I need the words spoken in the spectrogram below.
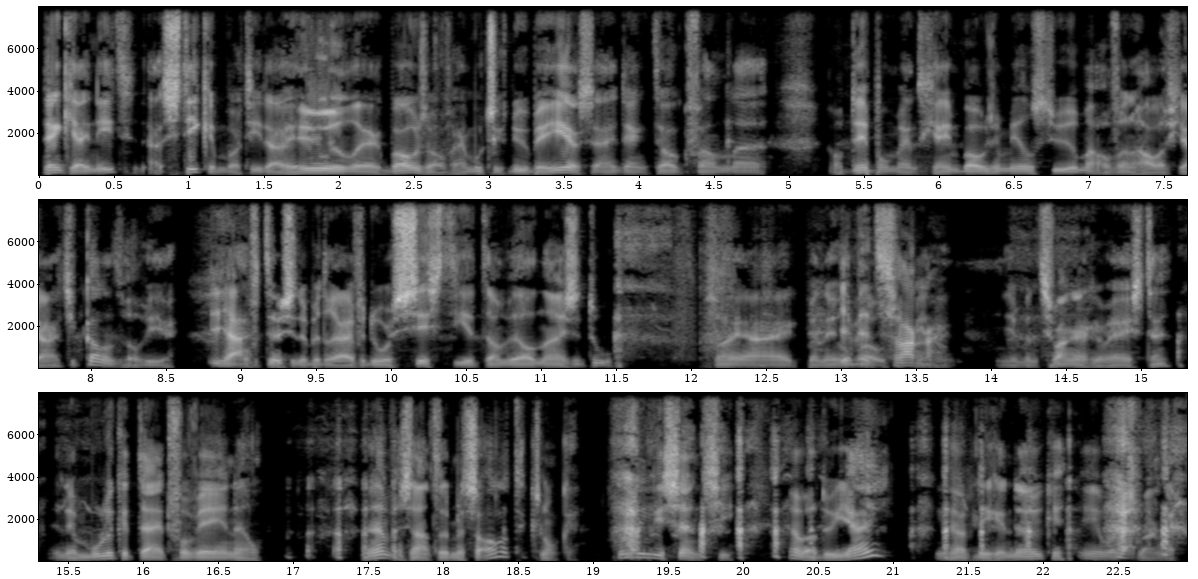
Denk jij niet? Nou, stiekem wordt hij daar heel erg boos over. Hij moet zich nu beheersen. Hij denkt ook van eh, op dit moment geen boze mail sturen, maar over een halfjaartje kan het wel weer. Ja. Of tussen de bedrijven door sist hij het dan wel naar ze toe. Van ja, ik ben heel Je bent boos. zwanger. Je bent zwanger geweest, hè? In een moeilijke tijd voor WNL. We zaten met z'n allen te knokken. Voor die licentie. En wat doe jij? Je gaat liggen neuken en je wordt zwanger.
